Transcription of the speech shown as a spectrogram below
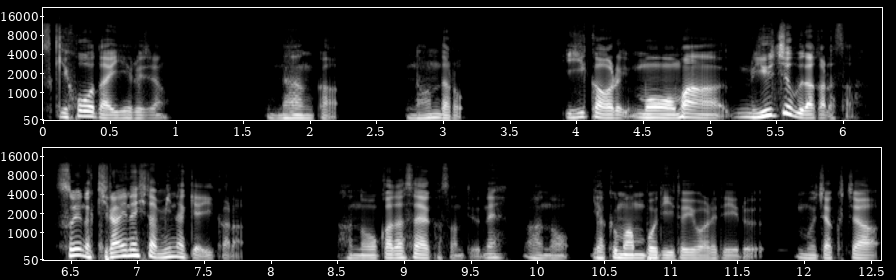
好き放題言えるじゃん。なんか、なんだろう。いいか悪い。もうまあ、YouTube だからさ、そういうの嫌いな人は見なきゃいいから。あの、岡田沙也加さんっていうね、あの、役満ボディと言われている、むちゃくちゃ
